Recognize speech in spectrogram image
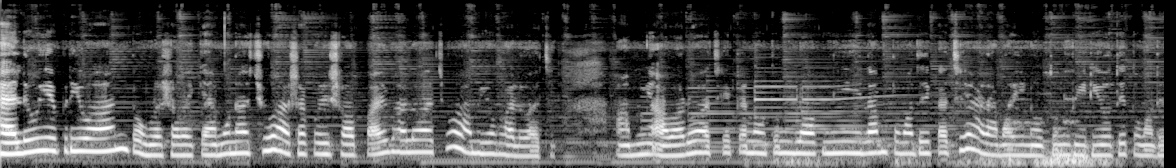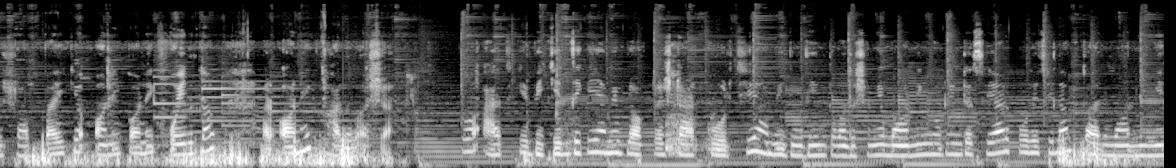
হ্যালো এভরিওয়ান তোমরা সবাই কেমন আছো? আশা করি সবাই ভালো আছো, আমিও ভালো আছি। আমি আবারও আজকে একটা নতুন ব্লগ নিয়ে এলাম তোমাদের কাছে, আর আমার এই নতুন ভিডিওতে তোমাদের সবাইকে অনেক অনেক ওয়েলকাম আর অনেক ভালোবাসা। তো আজকে বিকেল থেকেই আমি ব্লগটা স্টার্ট করছি। আমি দুদিন তোমাদের সঙ্গে মর্নিং রুটিনটা শেয়ার করেছিলাম। তো আজ মর্নিংয়ে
